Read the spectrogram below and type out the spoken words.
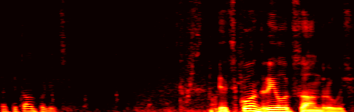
Капітан поліції. Яцько Андрій Олександрович.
